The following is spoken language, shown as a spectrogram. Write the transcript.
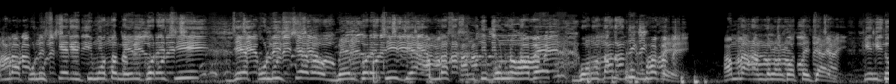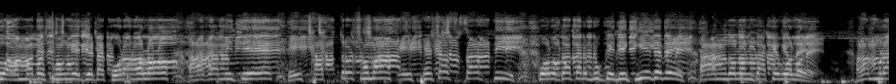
আমরা পুলিশকে রীতিমতো মেইল করেছি যে পুলিশকে মেইল করেছি যে আমরা শান্তিপূর্ণভাবে গণতান্ত্রিকভাবে আমরা আন্দোলন করতে চাই। কিন্তু আমাদের সঙ্গে যেটা করা হলো আগামীতে এই ছাত্র সমাজ এই ফেসাস প্রার্থী কলকাতার বুকে দেখিয়ে দেবে আন্দোলন কাকে বলে। আমরা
